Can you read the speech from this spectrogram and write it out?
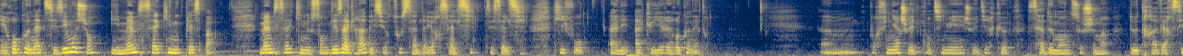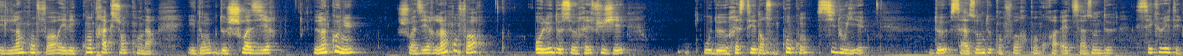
et reconnaître ses émotions, et même celles qui ne nous plaisent pas, même celles qui nous sont désagréables, et surtout celles, d'ailleurs celles-ci, c'est celles-ci qu'il faut aller accueillir et reconnaître. Euh, pour finir, je vais continuer, je vais dire que ça demande ce chemin de traverser l'inconfort et les contractions qu'on a, et donc de choisir l'inconnu, choisir l'inconfort, au lieu de se réfugier ou de rester dans son cocon si douillé de sa zone de confort qu'on croit être sa zone de sécurité.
